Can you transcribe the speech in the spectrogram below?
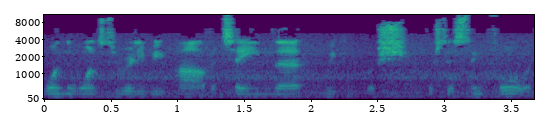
one that wants to really be part of a team that we can push push this thing forward.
